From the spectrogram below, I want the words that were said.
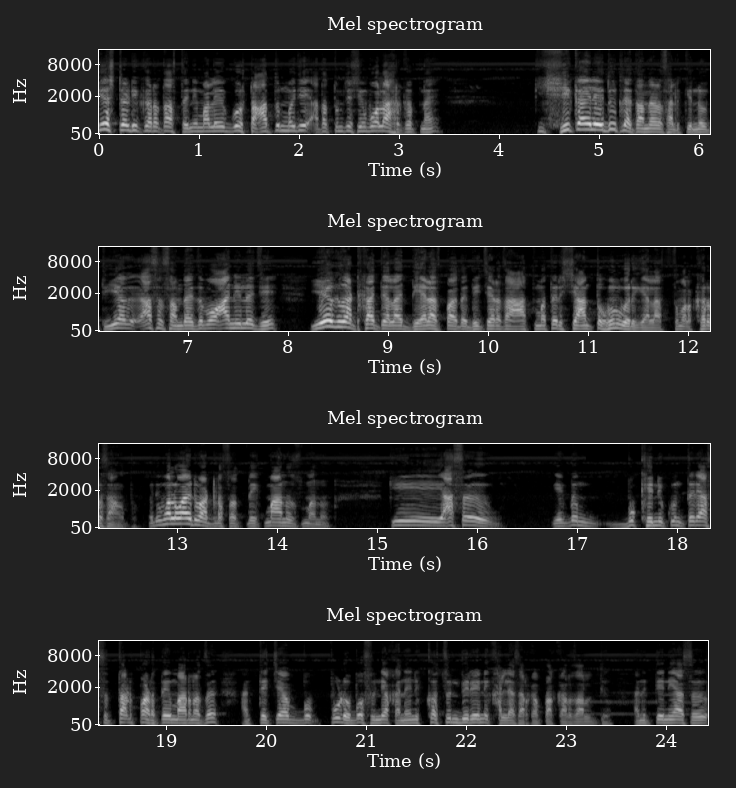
केस स्टडी करत असताना मला एक गोष्ट आतून म्हणजे आता तुमच्याशी बोला हरकत नाही की ही काय लय दुसऱ्या तांदळासारखी नव्हती. या असं समजायचं बाबा अनिलच आहे. एक झटका त्याला द्यायलाच पाहिजे. बिचाराचा आत्मा तरी शांत होऊन वर गेला तुम्हाला खरं सांगतो. म्हणजे मला वाईट वाटलं स्वतः एक माणूस म्हणून की असं एकदम बुखे निघून तरी असं तडफडतंय मारण्याचं आणि त्याच्या ब पुढं बसून एखाद्याने कचून बिर्याणी खाल्ल्यासारखा प्रकार झाला तो. आणि त्याने असं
